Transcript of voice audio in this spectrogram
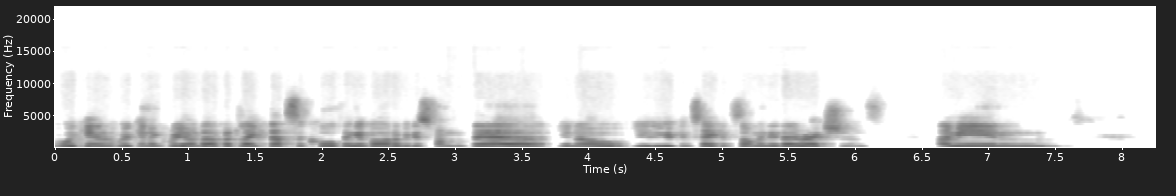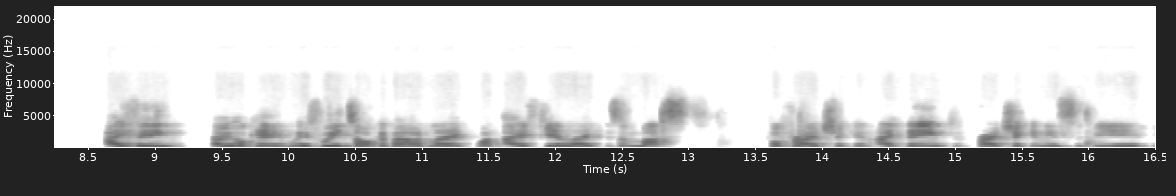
we can we can agree on that. But like that's the cool thing about it because from there, you know, you, you can take it so many directions. I mean, I think I mean, okay, if we talk about like what I feel like is a must for fried chicken, I think fried chicken needs to be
